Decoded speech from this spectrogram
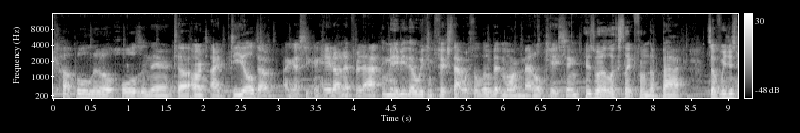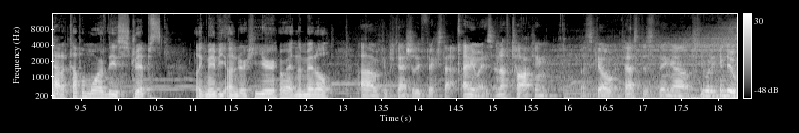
couple little holes in there that aren't ideal, so I guess you can hate on it for that. Maybe though we can fix that with a little bit more metal casing. Here's what it looks like from the back. So if we just had a couple more of these strips, like maybe under here or right in the middle, uh, we could potentially fix that. Anyways, enough talking. Let's go test this thing out, see what it can do.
